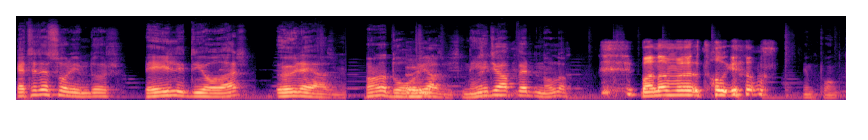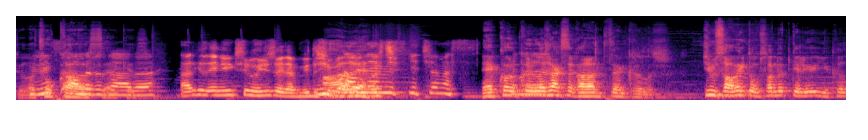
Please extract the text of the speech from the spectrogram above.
Chat'e de sorayım dur. Bailey diyorlar. Öyle yazmış. Sonra da doğru Öyle. yazmış. Neye cevap verdin oğlum? Bana mı Tolga'ya mı? Frimpong diyorlar. Risk Çok kararsız alırız herkes. abi. Herkes en yüksek oyuncu söyler. Bir Abi. düşün Abi. ben. risk geçemez. Rekor kırılacaksa garantiden kırılır. Şimdi Sabek 94 geliyor yıkıl.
